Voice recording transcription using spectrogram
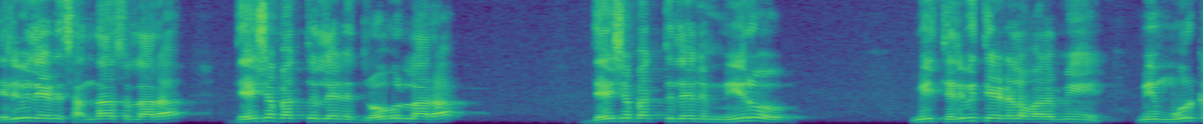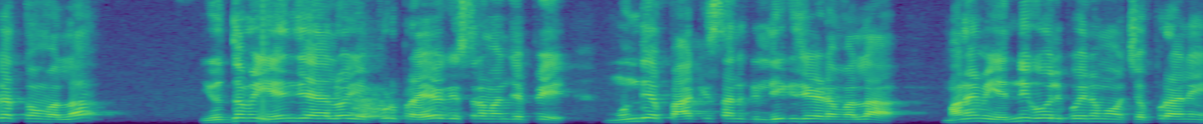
తెలివి లేని సందాసులారా దేశభక్తులు లేని ద్రోహుల్లారా దేశభక్తి లేని మీరు మీ తెలివితేటల వల్ల మీ మీ మూర్ఖత్వం వల్ల యుద్ధం ఏం చేయాలో ఎప్పుడు ప్రయోగిస్తున్నామని చెప్పి ముందే పాకిస్తాన్కి లీక్ చేయడం వల్ల మనం ఎన్ని కోల్పోయినామో చెప్పురా అని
